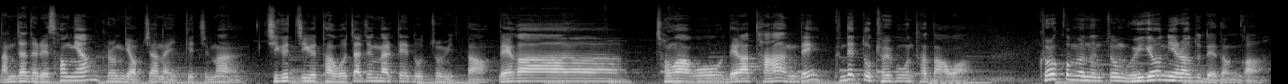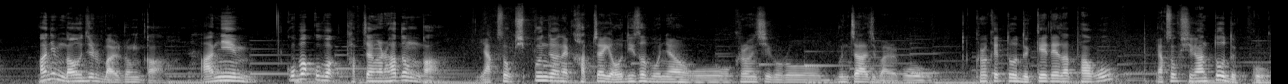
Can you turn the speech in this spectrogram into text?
남자들의 성향 그런 게 없지 않아 있겠지만 지긋지긋하고 짜증날 때도 좀 있다. 내가 정하고 내가 다 하는데 근데 또 결국은 다 나와. 그럴 거면은 좀 의견이라도 내던가. 아님 나오지를 말던가. 아님 꼬박꼬박 답장을 하던가. 약속 10분 전에 갑자기 어디서 보냐고 그런 식으로 문자하지 말고 그렇게 또 늦게 대답하고 약속 시간 또 늦고.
